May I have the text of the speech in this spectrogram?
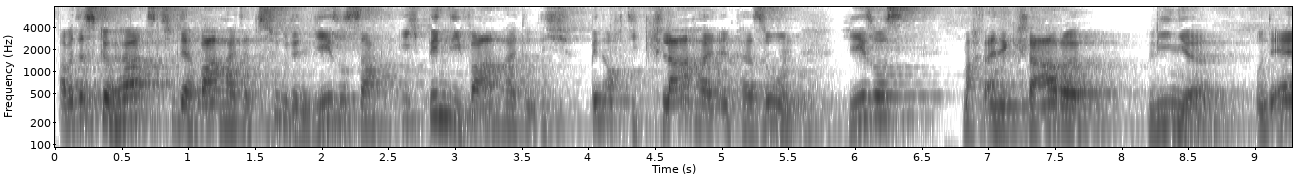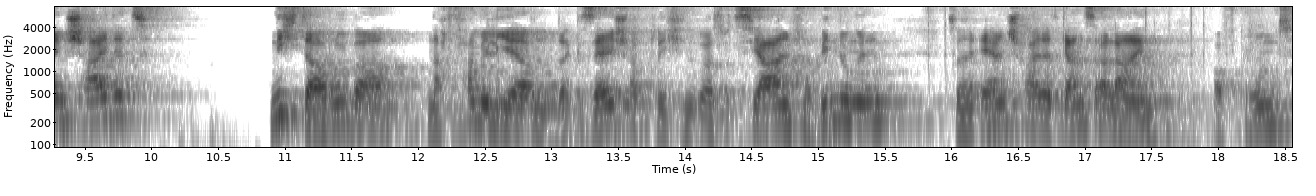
Aber das gehört zu der Wahrheit dazu, denn Jesus sagt, ich bin die Wahrheit und ich bin auch die Klarheit in Person. Jesus macht eine klare Linie und er entscheidet nicht darüber nach familiären oder gesellschaftlichen oder sozialen Verbindungen, sondern er entscheidet ganz allein aufgrund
